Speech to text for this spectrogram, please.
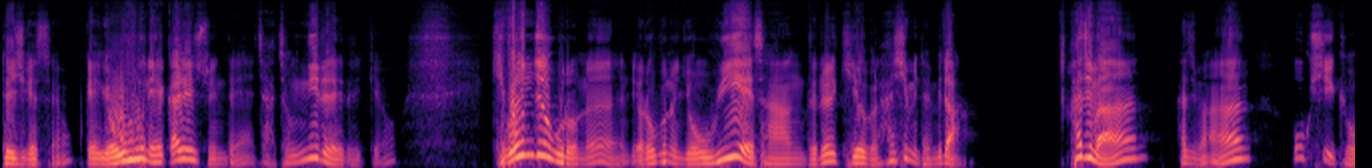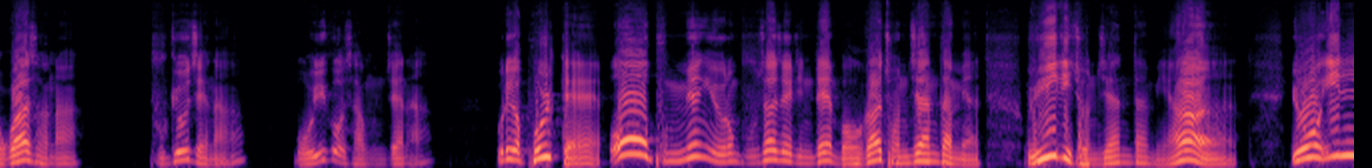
되시겠어요? 이 부분이 헷갈릴 수 있는데 자 정리를 해드릴게요. 기본적으로는 여러분은 요 위의 사항들을 기억을 하시면 됩니다. 하지만 하지만 혹시 교과서나 부교재나 모의고사 문제나 우리가 볼 때, 어, 분명히 이런 부사절인데 뭐가 존재한다면, will이 존재한다면, 요 1,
